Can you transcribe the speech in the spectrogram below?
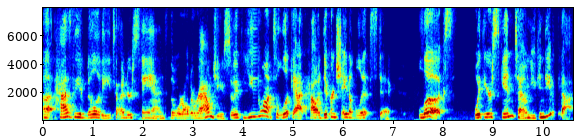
uh, has the ability to understand the world around you. So, if you want to look at how a different shade of lipstick looks with your skin tone, you can do that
